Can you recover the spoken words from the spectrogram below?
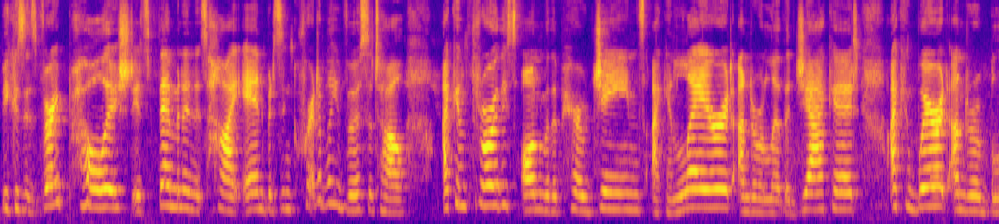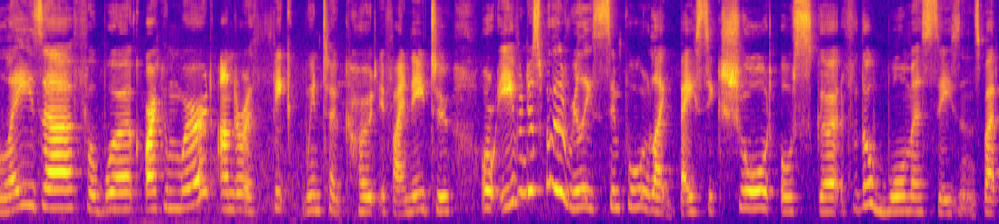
because it's very polished, it's feminine, it's high end, but it's incredibly versatile. I can throw this on with a pair of jeans, I can layer it under a leather jacket, I can wear it under a blazer for work, or I can wear it under a thick winter coat if I need to, or even just with a really simple like basic short or skirt for the warmer seasons. But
